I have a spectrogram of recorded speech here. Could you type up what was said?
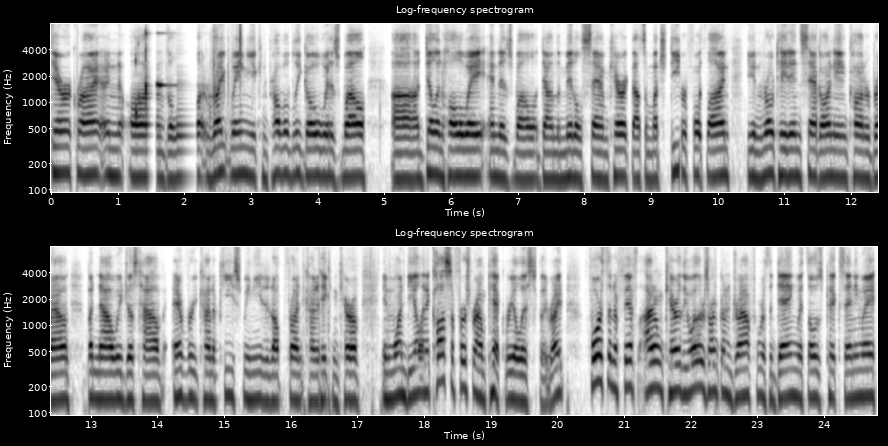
Derek Ryan on the right wing. You can probably go with as well uh, Dylan Holloway, and as well down the middle, Sam Carrick. That's a much deeper fourth line. You can rotate in Sam Gagner and Connor Brown, but now we just have every kind of piece we needed up front kind of taken care of in one deal, and it costs a first round pick realistically, right? Fourth and a fifth, I don't care. The Oilers aren't going to draft worth a dang with those picks anyway.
